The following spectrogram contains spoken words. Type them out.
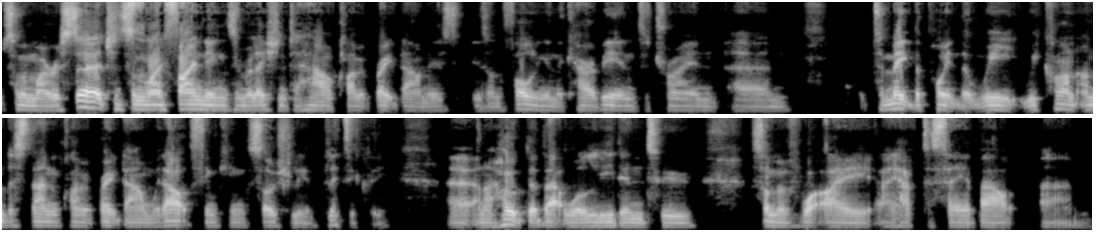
some of my research and some of my findings in relation to how climate breakdown is, is unfolding in the Caribbean to try and um, to make the point that we, we can't understand climate breakdown without thinking socially and politically. Uh, and I hope that that will lead into some of what I, I have to say about um,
